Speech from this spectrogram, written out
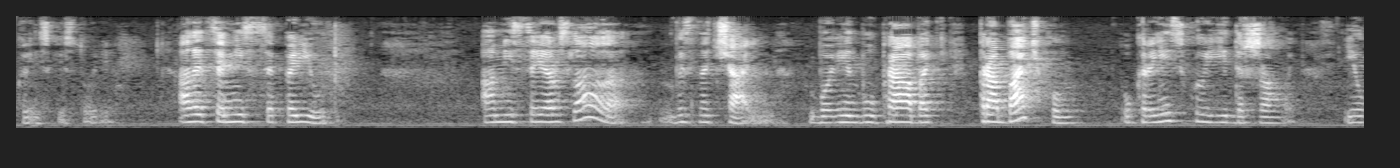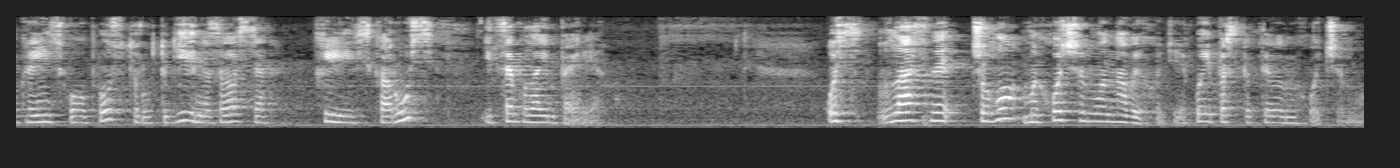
українській історії. Але це місце періоду. А місце Ярослава визначальне, бо він був прабать, прабатьком української держави і українського простору. Тоді він називався Київська Русь, і це була імперія. Ось, власне, чого ми хочемо на виході, якої перспективи ми хочемо.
